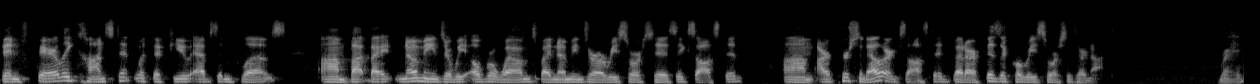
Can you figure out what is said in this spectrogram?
been fairly constant with a few ebbs and flows, um, but by no means are we overwhelmed. By no means are our resources exhausted. Um, our personnel are exhausted, but our physical resources are not. Right,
